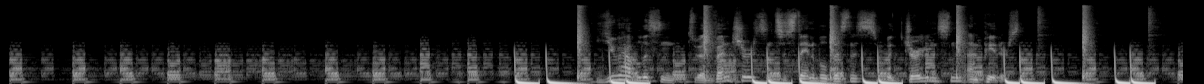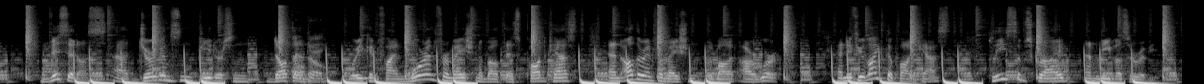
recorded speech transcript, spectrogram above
You have listened to Adventures in Sustainable Business with Jørgensen and Pedersen. Visit us at jorgensenpedersen.no, where you can find more information about this podcast and other information about our work. And if you like the podcast, please subscribe and leave us a review.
